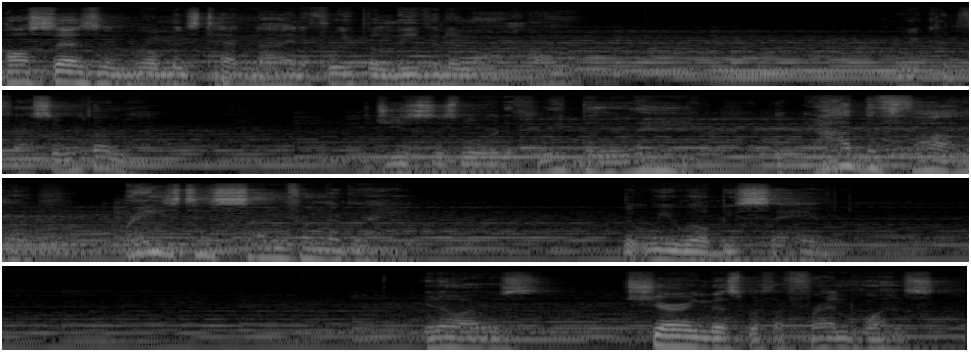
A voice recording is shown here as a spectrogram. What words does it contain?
Paul says in Romans 10 9, if we believe it in our heart, we confess it with our mouth. Jesus is Lord, if we believe that God the Father raised his Son from the grave, that we will be saved. You know, I was sharing this with a friend once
